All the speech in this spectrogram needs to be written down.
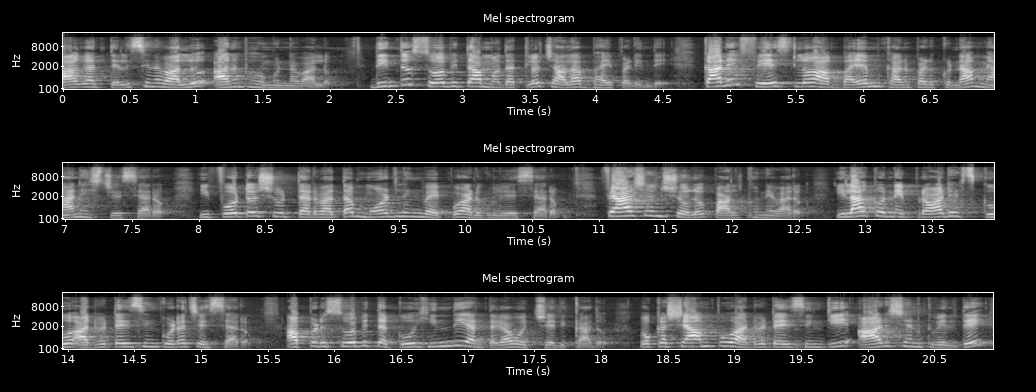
బాగా తెలిసిన వాళ్ళు అనుభవం ఉన్నవాళ్ళు. దీంతో శోభిత మొదట్లో చాలా భయపడింది. కానీ ఫేస్లో ఆ భయం కనపడకుండా మేనేజ్ చేశారు. ఈ ఫోటోషూట్ తర్వాత మోడలింగ్ వైపు అడుగులు వేశారు. ఫ్యాషన్ షోలో పాల్గొనేవారు. ఇలా కొన్ని ప్రోడక్ట్స్కు అడ్వర్టైజింగ్ కూడా చేశారు. అప్పుడు శోభితకు హిందీ అంతగా వచ్చేది కాదు. ఒక షాంపూ అడ్వర్టైజింగ్కి ఆడిషన్కి వెళ్తే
